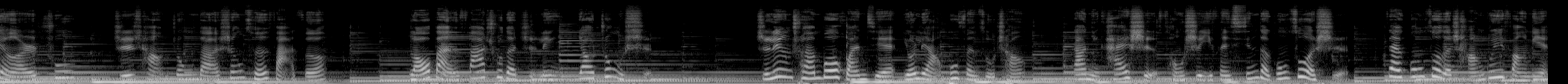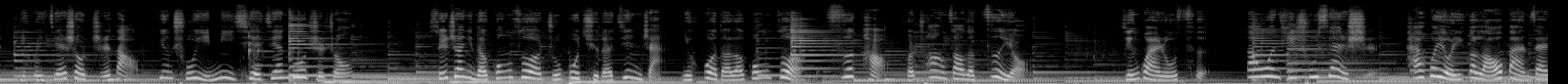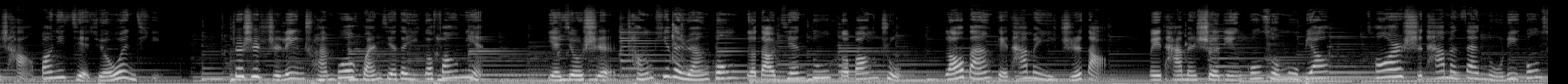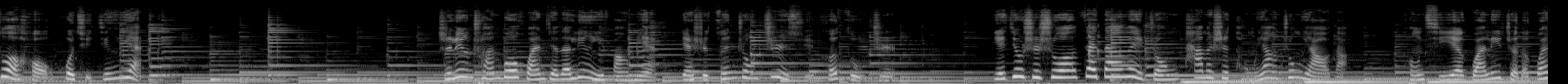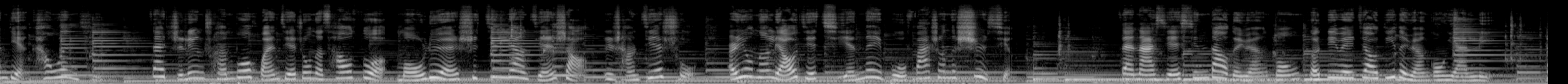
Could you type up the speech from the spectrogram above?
颖而出职场中的生存法则：老板发出的指令要重视。指令传播环节由两部分组成。当你开始从事一份新的工作时，在工作的常规方面，你会接受指导并处以密切监督之中。随着你的工作逐步取得进展，你获得了工作、思考和创造的自由。尽管如此，当问题出现时，还会有一个老板在场帮你解决问题。这是指令传播环节的一个方面，也就是成批的员工得到监督和帮助，老板给他们以指导。为他们设定工作目标，从而使他们在努力工作后获取经验。指令传播环节的另一方面便是尊重秩序和组织，也就是说，在单位中他们是同样重要的。从企业管理者的观点看问题，在指令传播环节中的操作谋略是尽量减少日常接触，而又能了解企业内部发生的事情。在那些新到的员工和地位较低的员工眼里，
